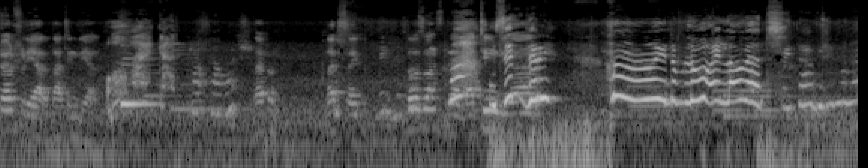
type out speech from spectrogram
12 real, 13 real. Oh my god. That one. That's like, those ones, 13 Is it real. very... Hi, the blue, I love it. Wait, ah, bilhin mo na.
